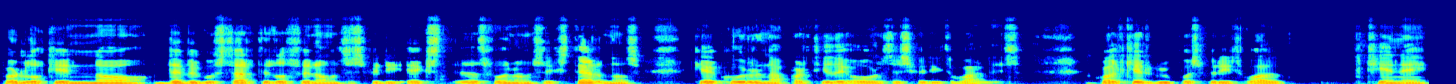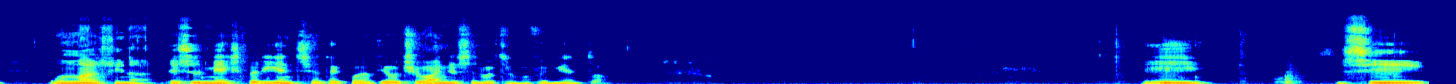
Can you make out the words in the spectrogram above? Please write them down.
por lo que no debe gustarte los fenómenos, los fenómenos externos que ocurren a partir de obras espirituales cualquier grupo espiritual tiene un mal final. Esa es mi experiencia de 48 años en nuestro movimiento. Y si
